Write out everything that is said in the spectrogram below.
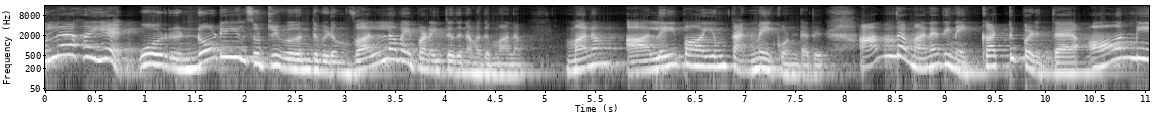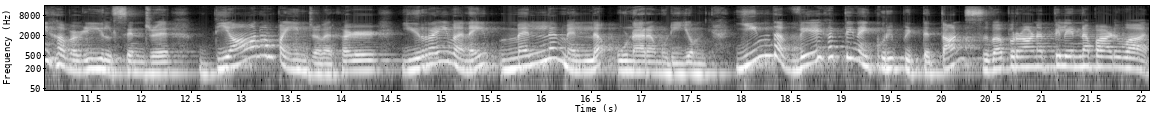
உலகையே ஒரு நொடியில் சுற்றி வந்துவிடும் வல்லமை படைத்தது நமது மனம். மனம் அலைபாயும் தன்மை கொண்டது. அந்த மனதினை கட்டுப்படுத்த ஆன்மீக வழியில் சென்று தியானம் பயின்றவர்கள் இறைவனை மெல்ல மெல்ல உணர முடியும். இந்த வேகத்தினை குறிப்பிட்டுத்தான் சிவபுராணத்தில் என்ன பாடுவார்?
